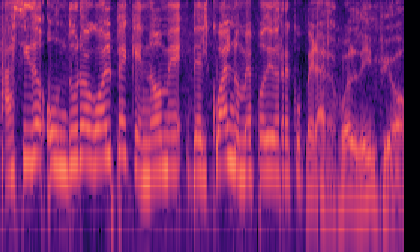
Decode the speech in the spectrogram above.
Ha sido un duro golpe que no me, del cual no me he podido recuperar. Dejó limpio.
